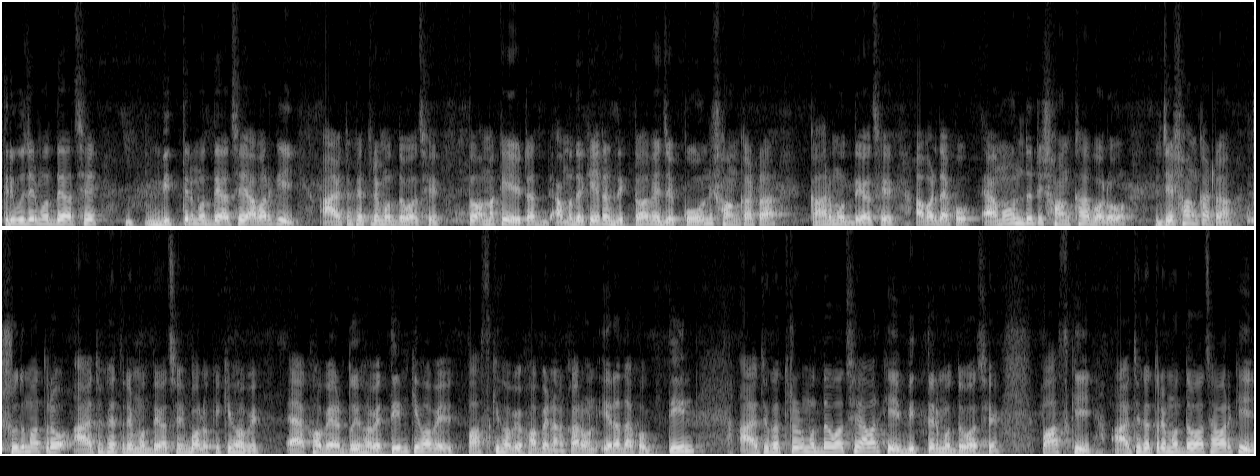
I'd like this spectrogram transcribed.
ত্রিভুজের মধ্যে আছে বৃত্তের মধ্যে আছে, আবার কি? আয়তক্ষেত্রের মধ্যেও আছে। তো আমাকে এটা, আমাদেরকে এটা দেখতে হবে যে কোন সংখ্যাটা কার মধ্যে আছে। আবার দেখো, এমন দুটি সংখ্যা বলো, যে সংখ্যাটা শুধুমাত্র আয়তক্ষেত্রের মধ্যে আছে, বলো কি কি হবে? এক হবে আর দুই হবে। তিন কি হবে? পাঁচ কি হবে? হবে না। কারণ এরা দেখো, তিন আয়তক্ষেত্রের মধ্যেও আছে আবার কি? বৃত্তের মধ্যেও আছে। পাঁচ কি? আয়তক্ষেত্রের মধ্যেও আছে আবার কি?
